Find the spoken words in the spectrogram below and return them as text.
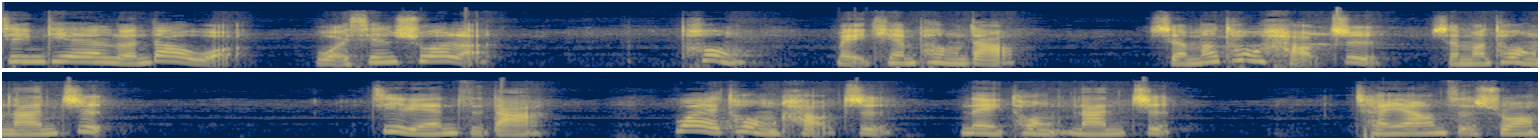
今天轮到我，我先说了。痛，每天碰到，什么痛好治，什么痛难治。”季莲子答：“外痛好治，内痛难治。”陈阳子说：“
